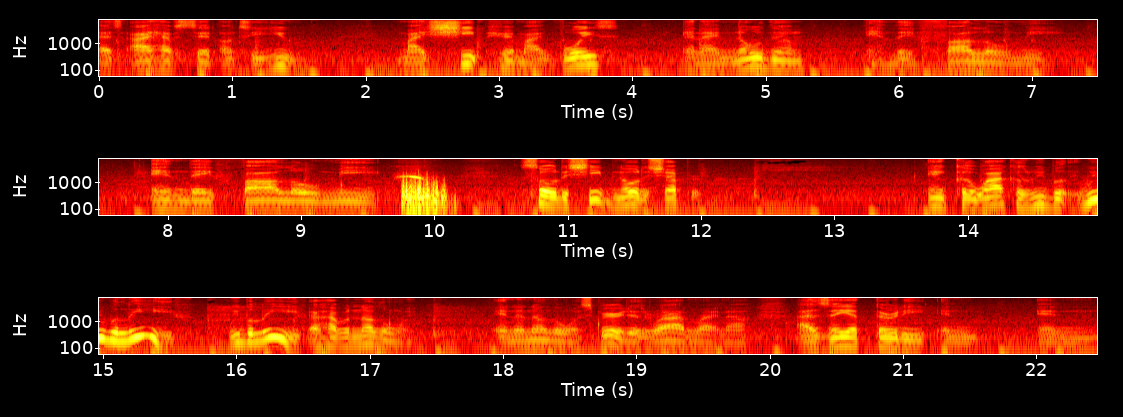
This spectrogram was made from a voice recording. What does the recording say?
as I have said unto you. My sheep hear my voice, and I know them, and they follow me. And they follow me. So the sheep know the shepherd. And why? Because we, we believe. We believe. I have another one. And another one. Spirit is riding right now. Isaiah 30 and, and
